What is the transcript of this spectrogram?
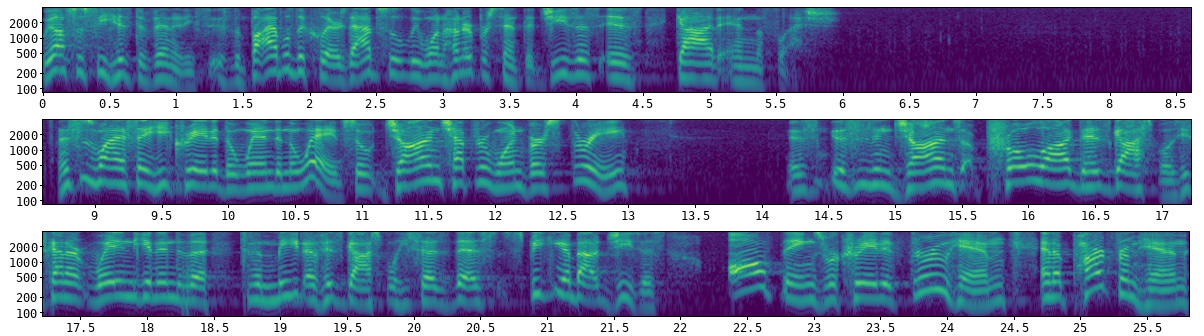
We also see his divinity. As the Bible declares absolutely 100% that Jesus is God in the flesh. This is why I say he created the wind and the waves. So, John chapter 1, verse 3, is, this is in John's prologue to his gospel. He's kind of waiting to get into the, to the meat of his gospel. He says this, speaking about Jesus, all things were created through him, and apart from him,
